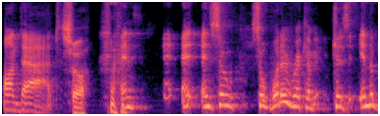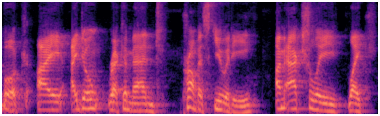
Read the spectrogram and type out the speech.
on that. Sure. and, and and so so what I recommend because in the book I I don't recommend promiscuity. I'm actually like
